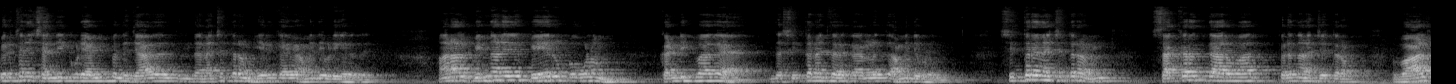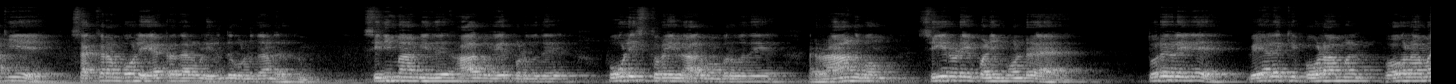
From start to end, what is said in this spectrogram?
பிரச்சனை சந்திக்கக்கூடிய அமைப்பு இந்த ஜாதகத்துக்கு இந்த நட்சத்திரம் இயற்கையாகவே அமைந்து விடுகிறது. ஆனால் பின்னாளிலே பேரும் புகழும் கண்டிப்பாக இந்த சித்த நட்சத்திரக்காரர்களுக்கு அமைந்துவிடும். சித்திரை நட்சத்திரம் சக்கரத்தார்வார் பிறந்த நட்சத்திரம். வாழ்க்கையே சக்கரம் போல ஏற்றதாழ்வுகள் இருந்து கொண்டுதான் இருக்கும். சினிமா மீது ஆர்வம் ஏற்படுவது போலீஸ் துறையில் ஆர்வம் வருவது இராணுவம் சீருடை பணி போன்ற துறைகளிலே வேலைக்கு போகலாமல் போகலாமா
